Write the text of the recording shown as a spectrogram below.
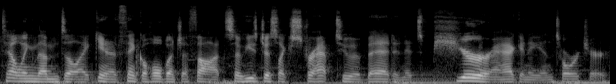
telling them to like you know think a whole bunch of thoughts. So he's just like strapped to a bed and it's pure agony and torture.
